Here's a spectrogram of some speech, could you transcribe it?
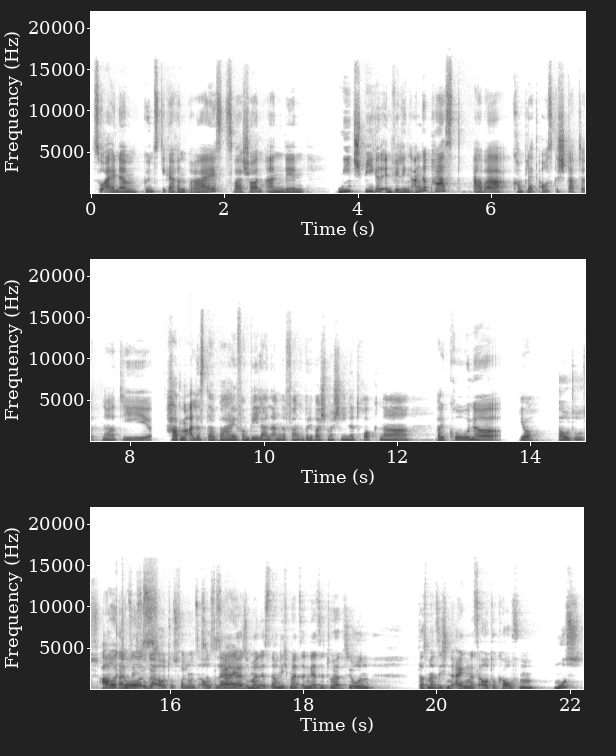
zu einem günstigeren Preis. Zwar schon an den Mietspiegel in Willing angepasst, aber komplett ausgestattet. Ne? Die haben alles dabei, vom WLAN angefangen über die Waschmaschine, Trockner, Balkone, ja, Autos. Man kann sich sogar Autos von uns ausleihen. Also man ist noch nicht mal in der Situation, dass man sich ein eigenes Auto kaufen muss.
